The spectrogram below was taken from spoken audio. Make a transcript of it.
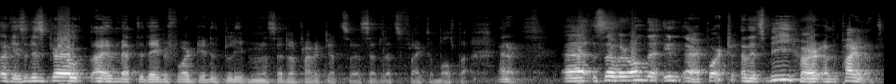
Okay, so this girl I had met the day before didn't believe me when I said a private jet, so I said let's fly to Malta. Anyway, uh, so we're on the in airport, and it's me, her, and the pilot,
